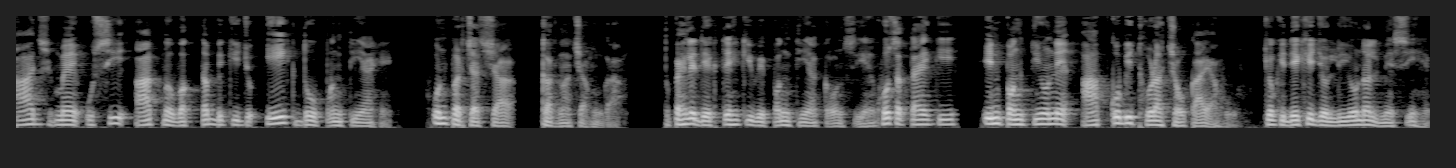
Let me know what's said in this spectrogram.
आज मैं उसी आत्म वक्तव्य की जो एक दो पंक्तियाँ हैं, उन पर चर्चा करना चाहूँगा। तो पहले देखते हैं कि वे पंक्तियाँ कौन सी हैं। हो सकता है कि इन पंक्तियों ने आपको भी थोड़ा चौंकाया हो, क्योंकि देखिए जो लियोनल मेसी हैं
